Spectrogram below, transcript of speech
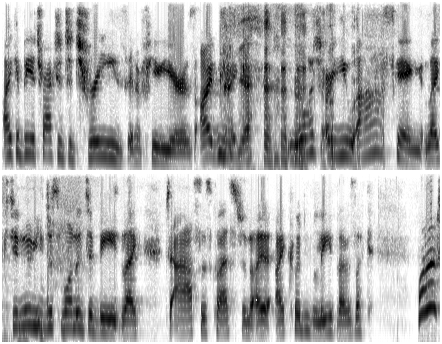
I could be attracted to trees in a few years. I like, Yeah. what are you asking? Like, do you know? You just wanted to be like to ask this question. I, I couldn't believe. It. I was like, what?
